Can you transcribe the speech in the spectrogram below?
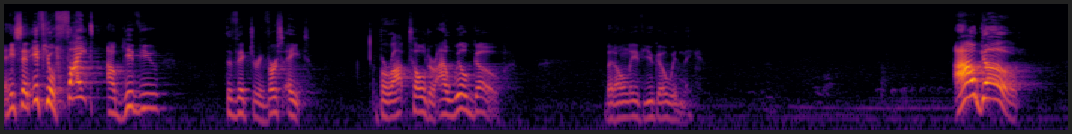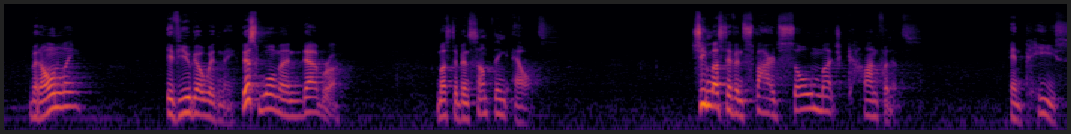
And he said, If you'll fight, I'll give you the victory. Verse 8 Barak told her, I will go but only if you go with me. I'll go, but only if you go with me. This woman, Deborah, must have been something else. She must have inspired so much confidence and peace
